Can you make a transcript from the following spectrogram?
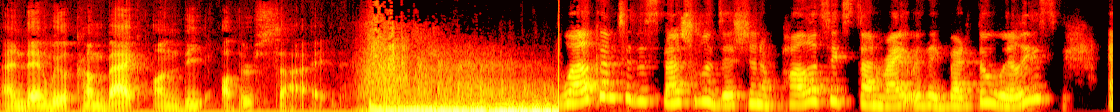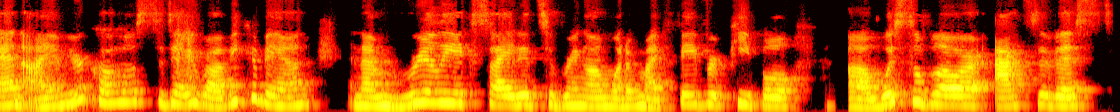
and then we'll come back on the other side. Welcome to the special edition of Politics Done Right with Egberto Willies. And I am your co host today, Robbie Caban. And I'm really excited to bring on one of my favorite people, a whistleblower, activist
